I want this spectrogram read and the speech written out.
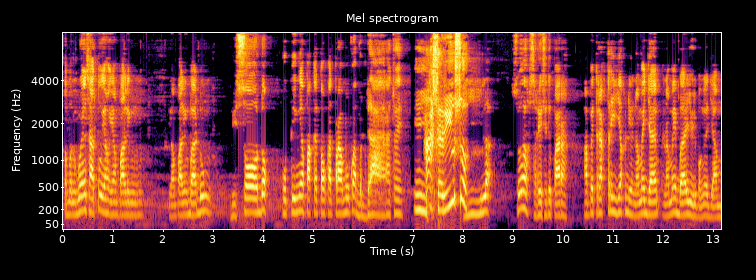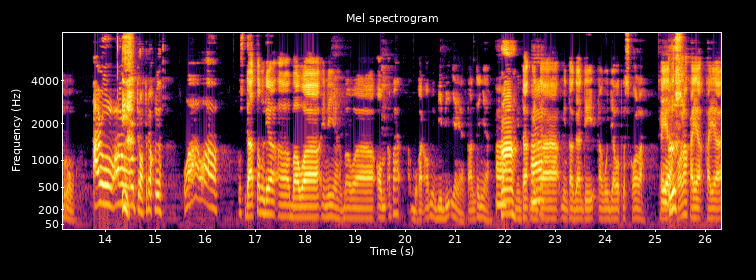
Temen gue yang satu yang yang paling yang paling badung disodok kupingnya pakai tongkat pramuka berdarah coy. Ih. Ah, serius loh. Gila. So, serius itu parah. Sampai teriak-teriak dia. Namanya jam, namanya Bayu dipanggil Jambrong. Aduh, aduh, teriak-teriak dia. Wah, wah. Terus datang dia eh, bawa ininya, bawa om apa? Bukan om, bibinya ya, tantenya. Ah, Minta minta minta ganti tanggung jawab ke sekolah. Iya. Kayak Terus? sekolah kayak kayak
